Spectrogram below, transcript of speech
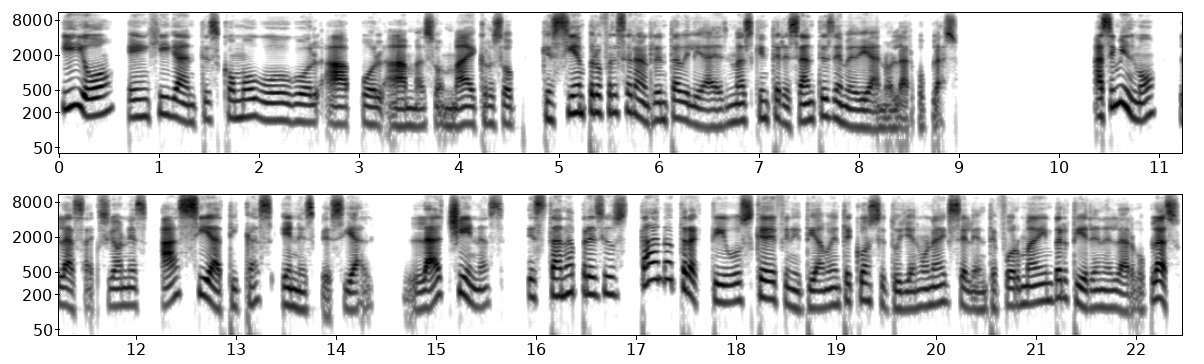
y o en gigantes como Google, Apple, Amazon, Microsoft, que siempre ofrecerán rentabilidades más que interesantes de mediano o largo plazo. Asimismo, las acciones asiáticas, en especial las chinas, están a precios tan atractivos que definitivamente constituyen una excelente forma de invertir en el largo plazo.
